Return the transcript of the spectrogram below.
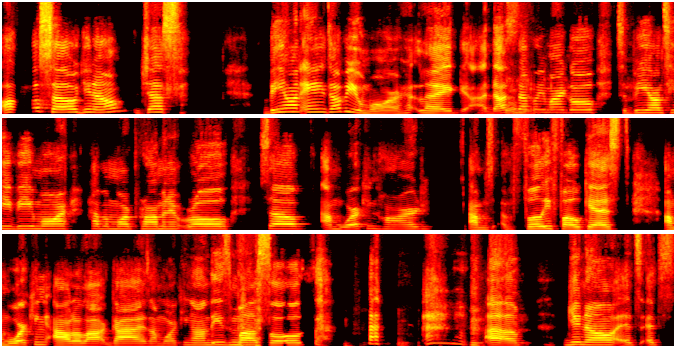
Also, you know, just be on AEW more. Like that's Sure. definitely my goal to be on TV more, have a more prominent role. So I'm working hard. I'm fully focused. I'm working out a lot, guys. I'm working on these muscles. um, you know, it's it's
